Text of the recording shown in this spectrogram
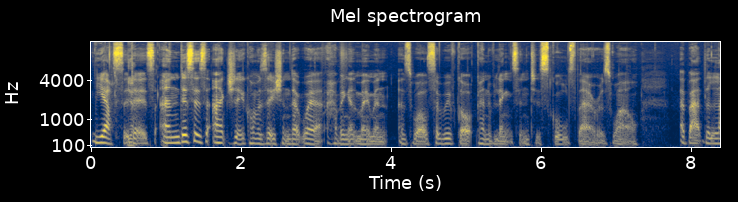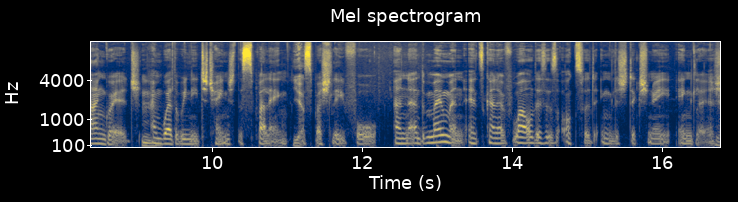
Yes, it is, Yeah. And this is actually a conversation that we're having at the moment as well. So we've got kind of links into schools there as well about the language Mm. and whether we need to change the spelling, Yeah. especially for. And at the moment, it's kind of, well, this is Oxford English Dictionary English.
